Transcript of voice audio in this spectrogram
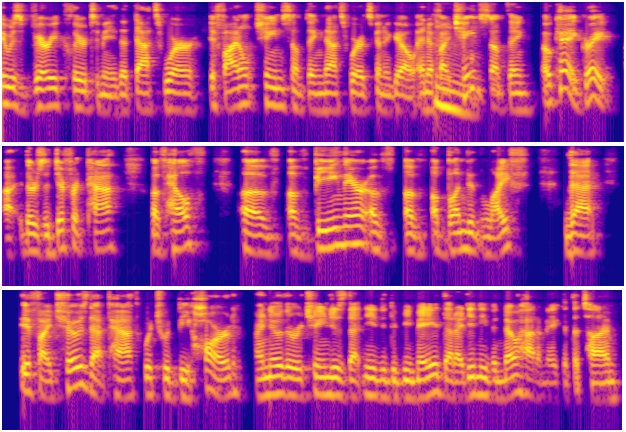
it was very clear to me that that's where if I don't change something, that's where it's going to go. And if mm. I hmm. change something, okay, great. Uh, there's a different path of health, of of being there, of of abundant life that if I chose that path, which would be hard, I know there were changes that needed to be made that I didn't even know how to make at the time.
